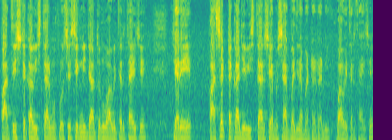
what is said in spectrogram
પાંત્રીસ ટકા વિસ્તારમાં પ્રોસેસિંગની જાતોનું વાવેતર થાય છે. જ્યારે પાસઠ ટકા જે વિસ્તાર છે, એમાં શાકભાજીના બટાટાની વાવેતર થાય છે.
